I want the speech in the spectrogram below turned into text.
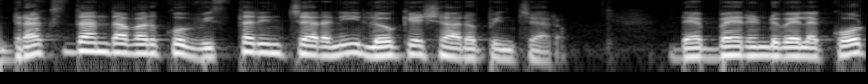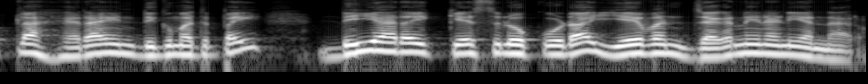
డ్రగ్స్ దందా వరకు విస్తరించారని లోకేష్ ఆరోపించారు. డెబ్బై రెండు వేల కోట్ల హెరాయిన్ దిగుమతిపై డీఆర్ఐ కేసులో కూడా ఏ వన్ జగనేనని అన్నారు.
